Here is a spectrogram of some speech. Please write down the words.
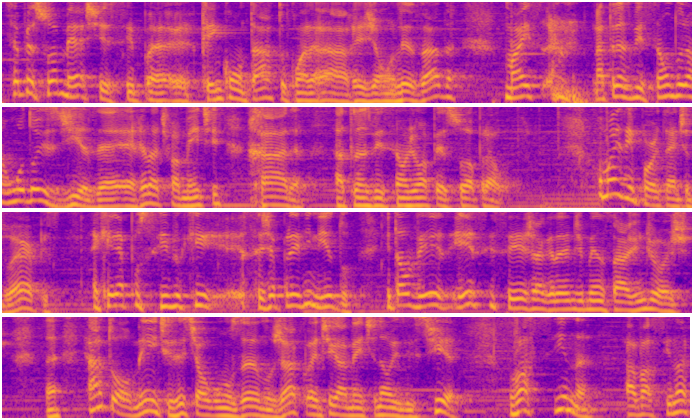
se a pessoa mexe, se é, em contato com a, a, região lesada, mas a transmissão dura um ou dois dias, é, é relativamente rara a transmissão de uma pessoa para outra. O mais importante do herpes é que ele é possível que seja prevenido. E talvez esse seja a grande mensagem de hoje. Né? Atualmente, existe há alguns anos, já antigamente não existia, vacina, a vacina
